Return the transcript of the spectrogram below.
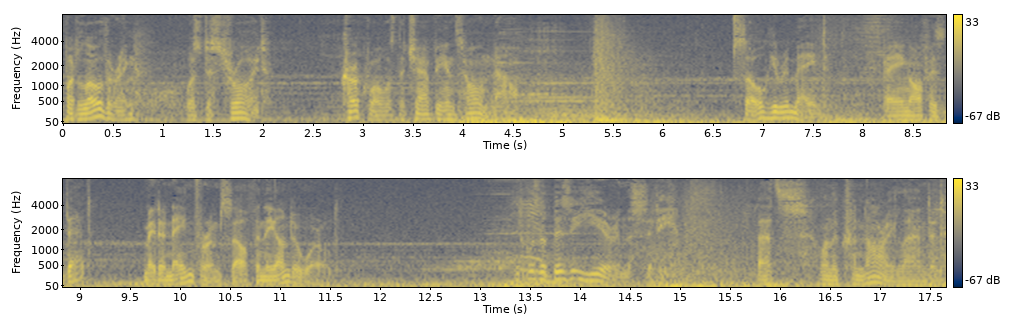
But Lothering was destroyed. Kirkwall was the champion's home now. So he remained, paying off his debt, made a name for himself in the underworld. It was a busy year in the city. That's when the Qunari landed.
